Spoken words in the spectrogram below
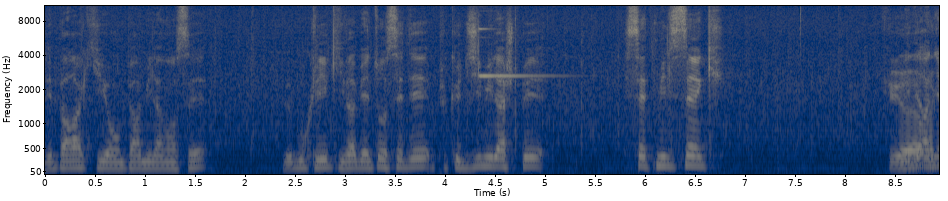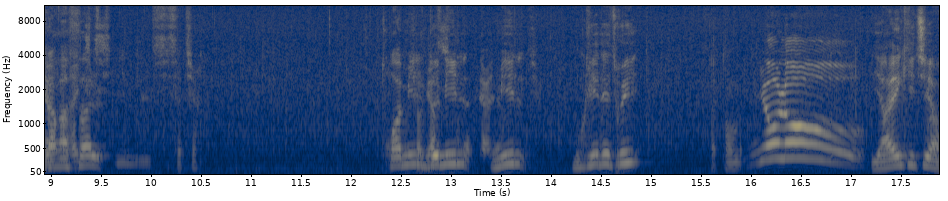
Les paras qui ont permis l'avancée. Le bouclier qui va bientôt céder. Plus que 10 000 HP. 7005. Tu, Les dernières rafales. Si, si ça tire. 3000, Regarde si 2000, derrière. 1000. Bouclier détruit. Ça tombe. YOLO Y a rien qui tire.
